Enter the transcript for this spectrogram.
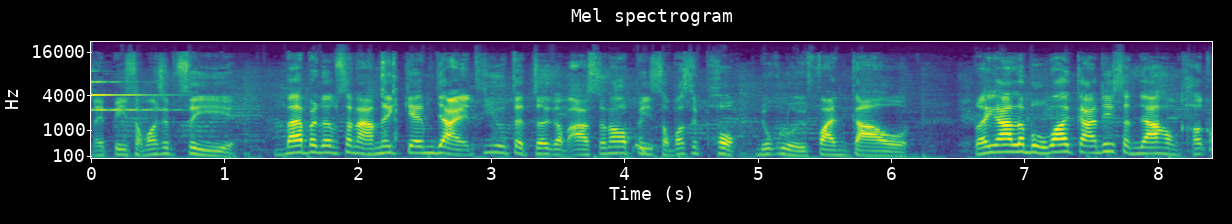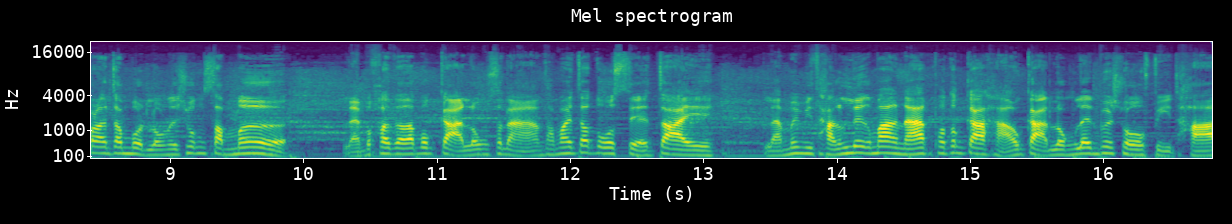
ในปี 2014 ได้ประเดิมสนามในเกมใหญ่ที่ยูไนเต็ดเจอกับอาร์เซนอลปี 2016 ยุคหลุยฟันเการายงานระบุว่าการที่สัญญาของเขากำลังจะหมดลงในช่วงซัมเมอร์ และไม่ค่อยได้รับโอกาสลงสนามทำให้เจ้าตัวเสียใจ และไม่มีทางเลือกมากนักเพราะต้องการหาโอกาสลงเล่นเพื่อโชว์ฝีเท้า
